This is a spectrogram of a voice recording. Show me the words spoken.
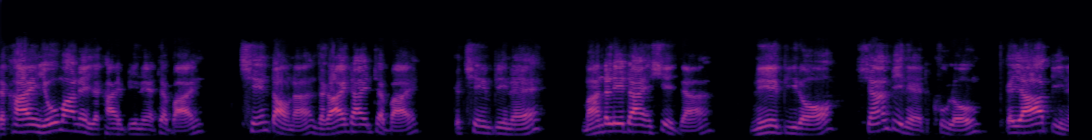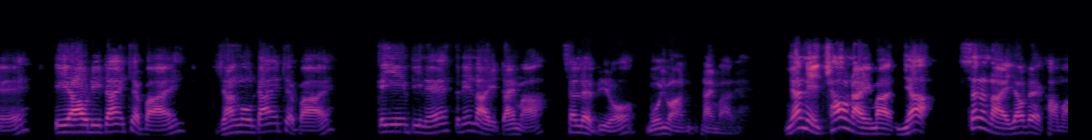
ရခိုင်ရိုးမနဲ့ရခိုင်ပြည်နယ်အထက်ပိုင်း ချင်းတောင်တန်းစကိုင်းတိုင်းအထက်ပိုင်းကချင်ပြည်နယ်မန္တလေးတိုင်းအရှေ့ကျန်နေပြည်တော်ရှမ်းပြည်နယ်တစ်ခုလုံးကယားပြည်နယ်အေရဝတီတိုင်းအထက်ပိုင်းရန်ကုန်တိုင်းအထက်ပိုင်းကရင်ပြည်နယ်တနင်္သာရီတိုင်းမှာဆက်လက်ပြီးတော့မိုးရွာနိုင်ပါတယ်ညနေ6နာရီမှည12နာရီရောက်တဲ့အခါမှာ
